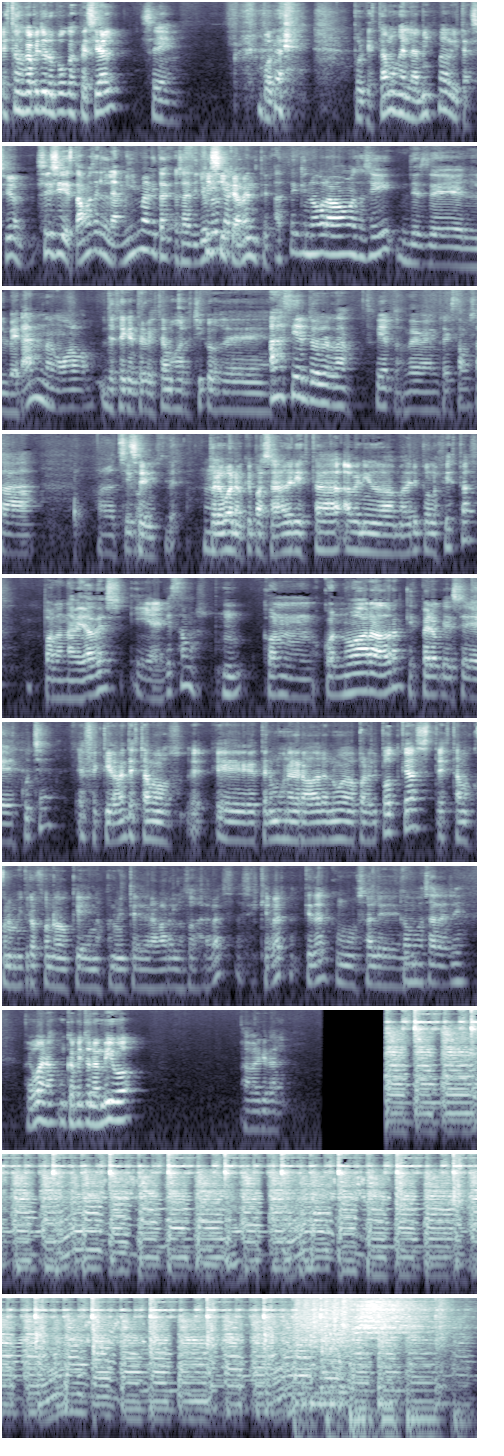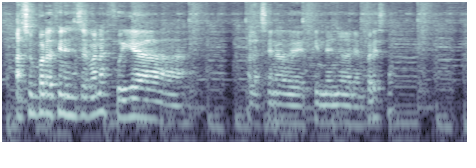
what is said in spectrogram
Este es un capítulo un poco especial Sí. porque, porque estamos en la misma habitación. Sí, sí, estamos en la misma habitación. O sea, yo creo que Físicamente. hace que no grabamos así desde el verano o algo. Desde que entrevistamos a los chicos de... Ah, cierto, es verdad. Cierto, entrevistamos a, a los chicos. Sí. de- Pero Mm, bueno, ¿qué pasa? Adri está, ha venido a Madrid por las fiestas. Por las navidades y aquí estamos. Mm. Con, con nueva grabadora que espero que se escuche. Efectivamente, estamos, eh, eh, tenemos una grabadora nueva para el podcast. Estamos con un micrófono que nos permite grabar a los dos a la vez. Así que a ver, ¿qué tal? ¿Cómo sale? ¿Cómo sale así? Pero bueno, un capítulo en vivo. A ver qué tal. Hace un par de fines de semana fui a, a la cena de fin de año de la empresa.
